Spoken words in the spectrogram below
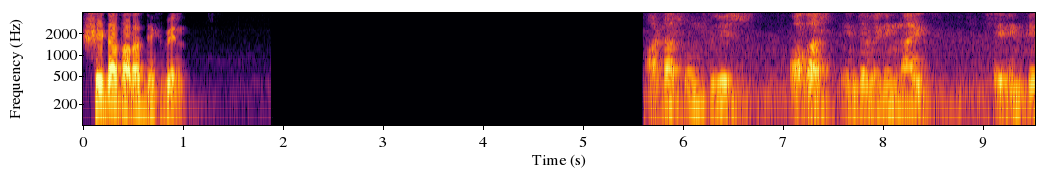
সেটা তারা দেখবেন। আঠাশ উনত্রিশ অগাস্ট ইন্টারভিনিং নাইট সেদিনকে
